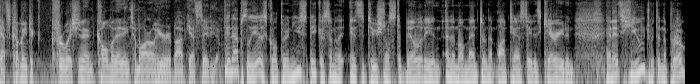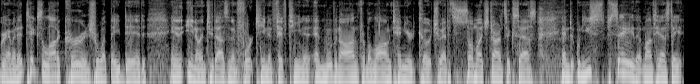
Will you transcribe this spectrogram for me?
That's coming to fruition and culminating tomorrow here at Bobcat Stadium. It absolutely is, Colter. And you speak of some of the institutional stability and, and the momentum that Montana State has carried, and and it's huge within the program. And it takes a lot of courage for what they did, in you know, in 2014 and 15, and, and moving on from a long tenured coach who had so much darn success. And when you say that Montana State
